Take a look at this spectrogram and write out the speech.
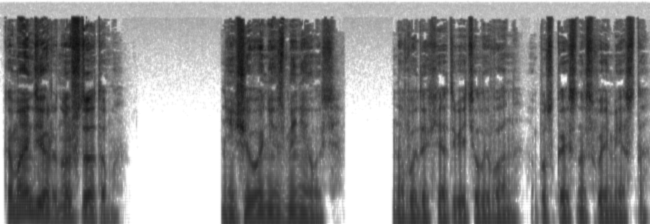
«Командир, ну что там?» «Ничего не изменилось», — на выдохе ответил Иван, опускаясь на свое место.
